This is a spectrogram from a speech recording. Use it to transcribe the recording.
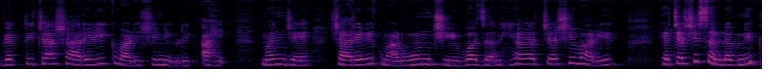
व्यक्तीच्या शारीरिक वाढीशी निगडीत आहे. म्हणजे शारीरिक वाढ उंची वजन ह्याच्याशी वाढीत ह्याच्याशी संलग्नित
